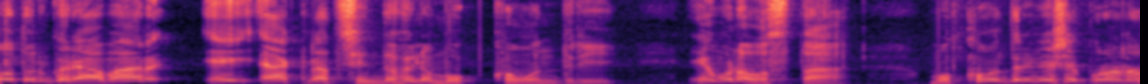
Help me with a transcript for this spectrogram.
নতুন করে আবার এই একনাথ সিন্ধে হইল মুখ্যমন্ত্রী। এমন অবস্থা। মুখ্যমন্ত্রী এসে পুরোনো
